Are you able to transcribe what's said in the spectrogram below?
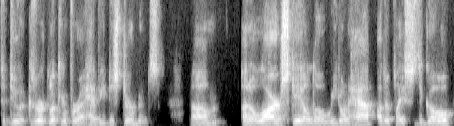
to do it because we're looking for a heavy disturbance. Um, on a large scale, though, we don't have other places to go.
